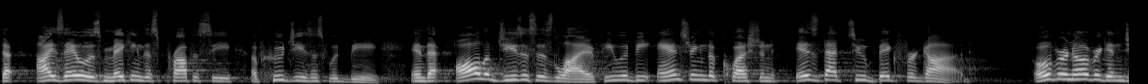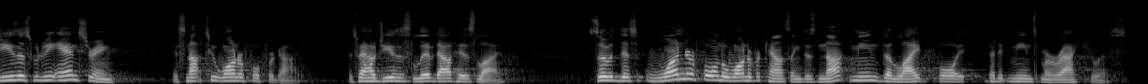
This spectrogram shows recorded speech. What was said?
that Isaiah was making this prophecy of who Jesus would be, and that all of Jesus' life, he would be answering the question is that too big for God? Over and over again, Jesus would be answering, It's not too wonderful for God. That's how Jesus lived out his life. So, this wonderful and the wonderful counseling does not mean delightful, but it means miraculous,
